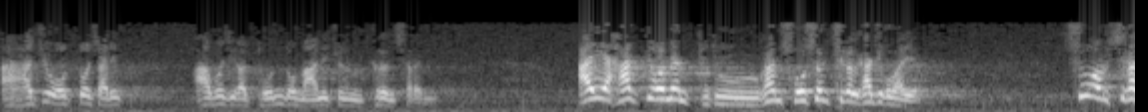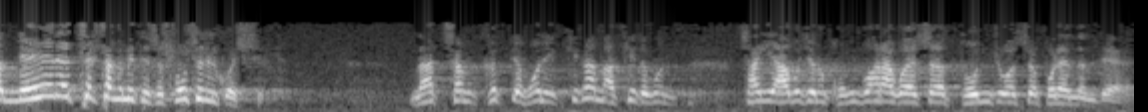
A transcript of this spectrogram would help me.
아주 옷도 잘 입고 아버지가 돈도 많이 주는 그런 사람입니다. 아예 학교 오면 두둑한 소설책을 가지고 와요. 수업 시간 내내 책상 밑에서 소설 읽고 있어요. 나 참 그때 보니 기가 막히더군. 자기 아버지는 공부하라고 해서 돈 주어서 보냈는데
